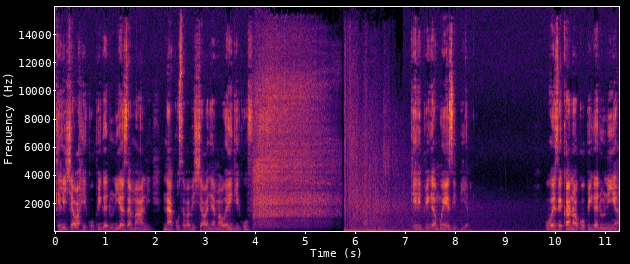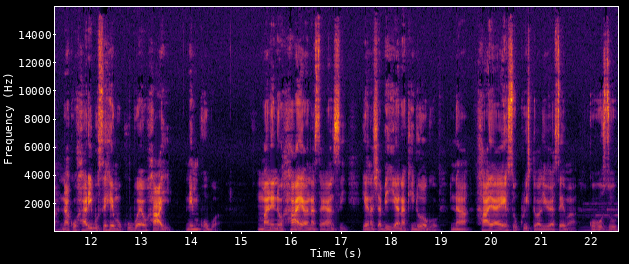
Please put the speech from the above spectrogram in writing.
kilishawahi kupiga dunia zamani na kusababisha wanyama wengi kufa. Kilipiga mwezi pia. Uwezekano wa kupiga dunia na kuharibu sehemu kubwa ya uhai ni mkubwa. Maneno haya ya wanasayansi yanashabihiana kidogo na haya ya Yesu Kristo aliyoyasema kuhusu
